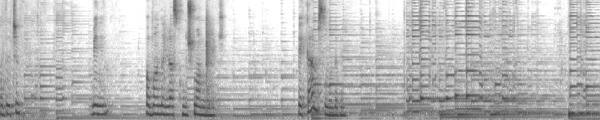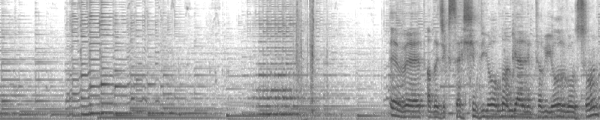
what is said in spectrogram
Adacığım, benim babanla biraz konuşmam gerek. Bekler misin burada beni? Evet adacık sen şimdi yoldan geldin tabii yorgunsun.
